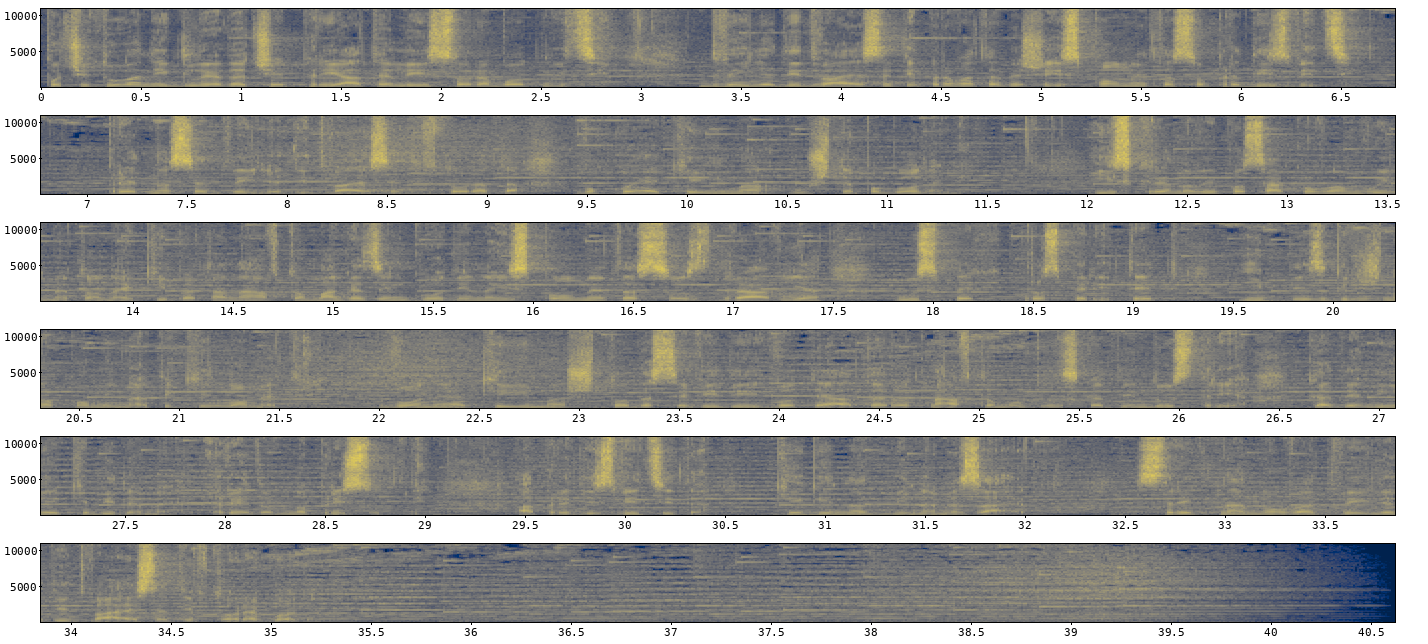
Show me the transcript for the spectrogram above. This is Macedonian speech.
Почитувани гледачи, пријатели и соработници, 2021 беше исполнета со предизвици. Пред нас е 2022 во која ќе има уште поголеми. Искрено ви посакувам во името на екипата на Автомагазин година исполнета со здравје, успех, просперитет и безгрижно поминати километри. Во неа ќе има што да се види во театарот на автомобилската индустрија, каде ние ќе бидеме редовно присутни а предизвиците ќе ги надминеме заедно. Среќна нова 2022 година!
